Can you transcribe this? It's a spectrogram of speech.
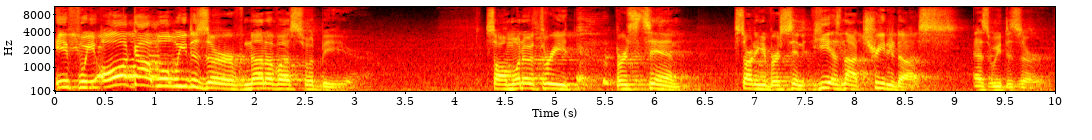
If we all got what we deserve, none of us would be here. Psalm 103, verse 10, starting in verse 10 He has not treated us as we deserve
